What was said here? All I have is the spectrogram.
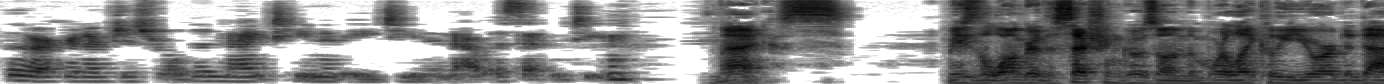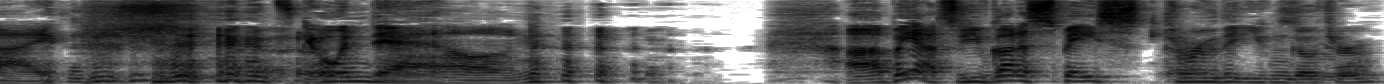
For the record, I've just rolled a nineteen and eighteen, and now a seventeen. Nice. Means the longer the session goes on, the more likely you are to die. it's going down. uh, but yeah, so you've got a space through that you can go through.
